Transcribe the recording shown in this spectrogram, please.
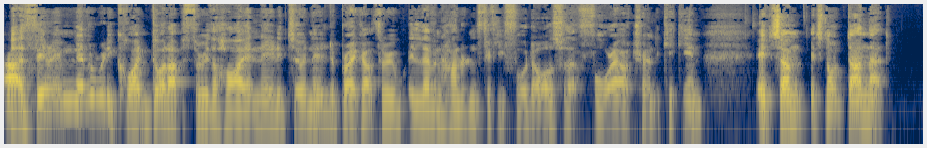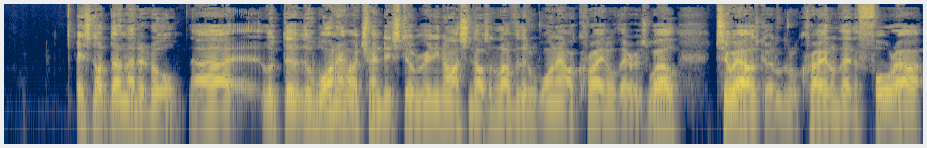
Uh, Ethereum never really quite got up through the high it needed to. It needed to break up through $1,154 for that four hour trend to kick in. It's um it's not done that it's not done that at all. Uh, look, the, the one hour trend is still really nice, and there was a lovely little one hour cradle there as well. Two hours got a little cradle there. The four hour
